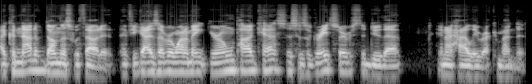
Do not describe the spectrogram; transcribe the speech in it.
I could not have done this without it. If you guys ever want to make your own podcast, this is a great service to do that, and I highly recommend it.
